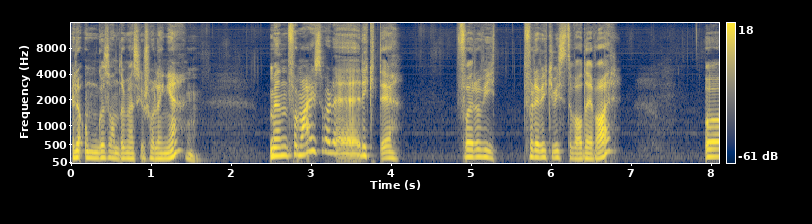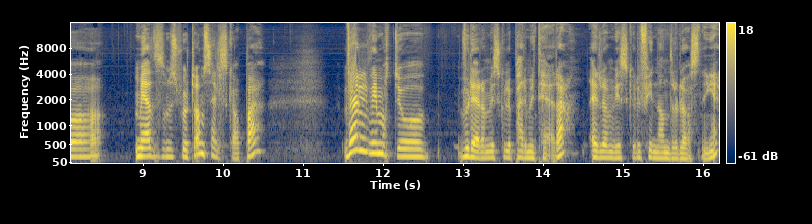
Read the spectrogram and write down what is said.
eller omgås andre mennesker så lenge. Men for meg så var det riktig, for vite, fordi vi ikke visste hva det var. Og med, som du spurte om, selskapet Vel, vi måtte jo vurdere om vi skulle permittere, eller om vi skulle finne andre løsninger.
